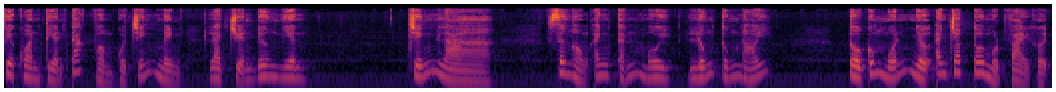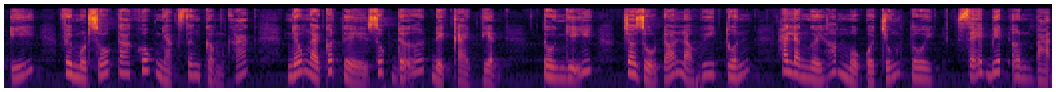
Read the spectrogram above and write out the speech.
việc hoàn thiện tác phẩm của chính mình là chuyện đương nhiên. Chính là... Dương Hồng Anh cắn môi, lúng túng nói. Tôi cũng muốn nhờ anh cho tôi một vài gợi ý về một số ca khúc nhạc dương cầm khác. Nếu ngài có thể giúp đỡ để cải thiện, tôi nghĩ cho dù đó là Huy Tuấn hay là người hâm mộ của chúng tôi sẽ biết ơn bạn.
